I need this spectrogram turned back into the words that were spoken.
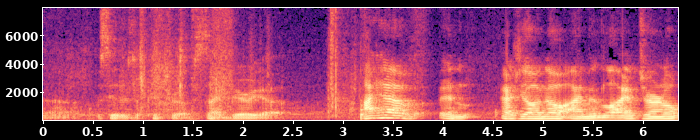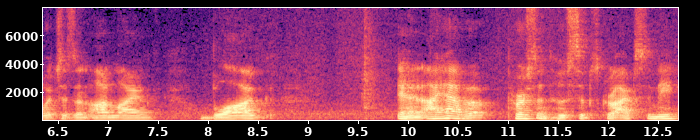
uh, see, there's a picture of Siberia. I have, and as you all know, I'm in LiveJournal, which is an online blog and I have a person who subscribes to me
